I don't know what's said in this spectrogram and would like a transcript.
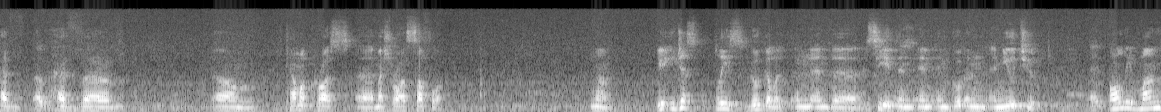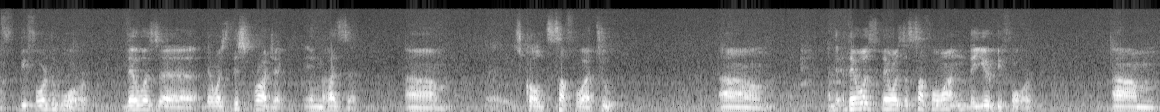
have uh, have um, um, come across uh, Mashru' al-Safwa? None. You, you just please Google it and, and uh, see it in, in, in, in, in YouTube. And only a month before the war, there was a there was this project in Gaza. Um, it's called Safwa 2. Um, th- there was there was a Safwa one the year before, um,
